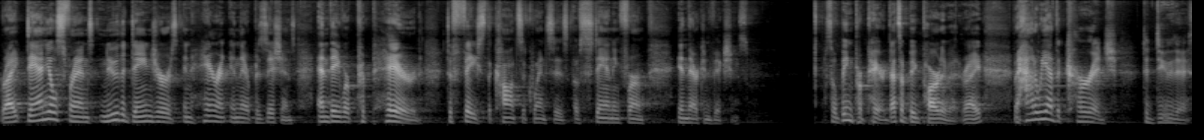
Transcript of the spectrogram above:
right? Daniel's friends knew the dangers inherent in their positions, and they were prepared to face the consequences of standing firm in their convictions. So, being prepared, that's a big part of it, right? But how do we have the courage to do this?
